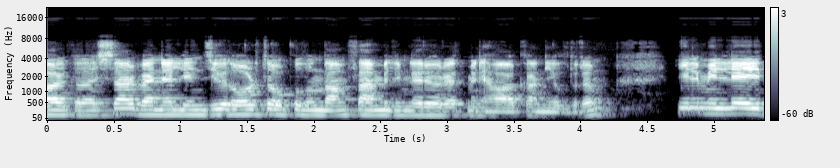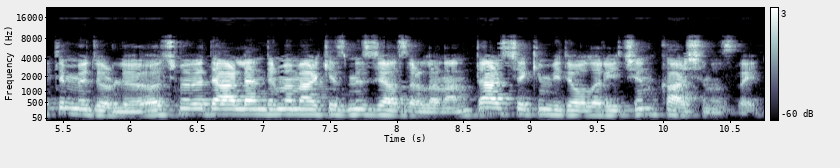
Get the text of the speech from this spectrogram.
arkadaşlar, ben 50. Yıl Ortaokulu'ndan Fen Bilimleri Öğretmeni Hakan Yıldırım. İl Milli Eğitim Müdürlüğü Ölçme ve Değerlendirme Merkezimizce hazırlanan ders çekim videoları için karşınızdayım.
